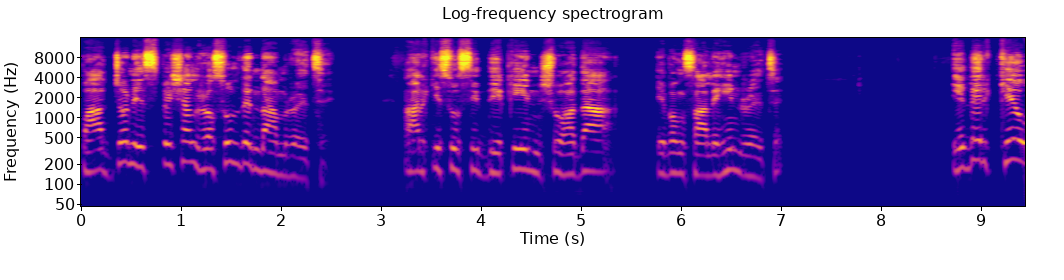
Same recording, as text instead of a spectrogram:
পাঁচজন স্পেশাল রসুলদের নাম রয়েছে। আর কিছু সিদ্দিকিন, সোহাদা এবং সালেহীন রয়েছে। এদের কেউ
